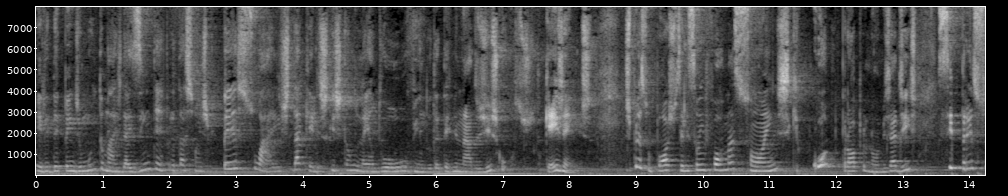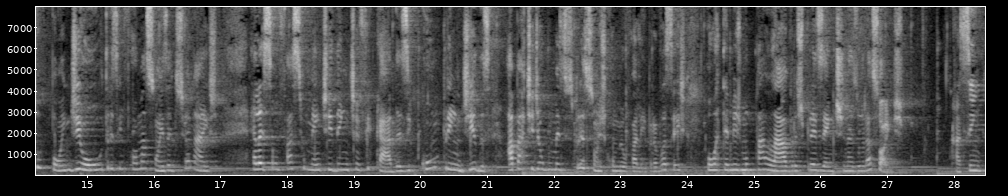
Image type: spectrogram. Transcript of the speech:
ele depende muito mais das interpretações pessoais daqueles que estão lendo ou ouvindo determinados discursos, ok, gente? Os pressupostos, eles são informações que, como o próprio nome já diz, se pressupõem de outras informações adicionais. Elas são facilmente identificadas e compreendidas a partir de algumas expressões, como eu falei para vocês, ou até mesmo palavras presentes nas orações. Assim,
